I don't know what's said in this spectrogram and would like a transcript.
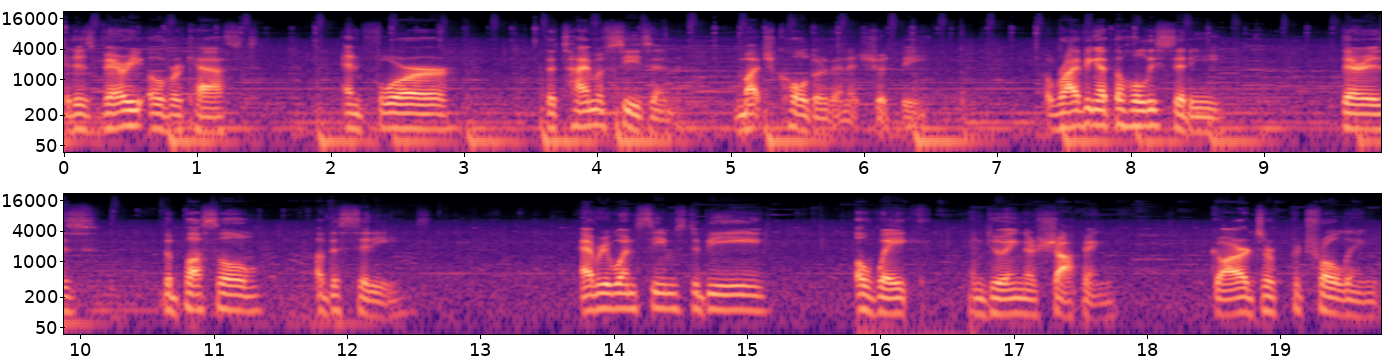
It is very overcast, and for the time of season, much colder than it should be. Arriving at the holy city, there is the bustle of the city. Everyone seems to be awake and doing their shopping. Guards are patrolling,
